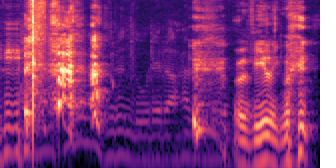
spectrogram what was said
들은 노래라 하면 Revealing. 그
